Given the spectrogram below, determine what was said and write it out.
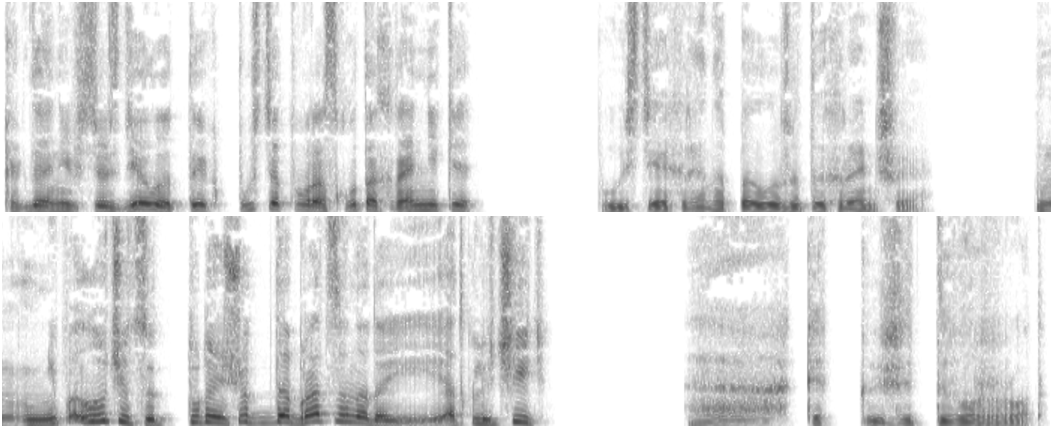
когда они все сделают, их пустят в расход охранники». «Пусть охрана положит их раньше». «Не получится. Туда еще добраться надо и отключить». «Ах, какой же ты урод!»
